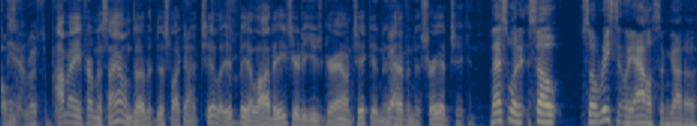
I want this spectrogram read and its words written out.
on the recipe. I mean, from the sounds of it, just like in Yeah. a chili, it'd be a lot easier to use ground chicken than Yeah. having to shred chicken. That's what it. So so recently, Allison got a,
